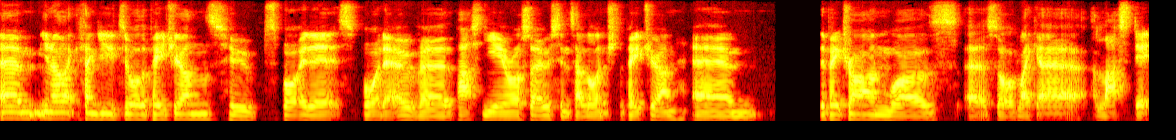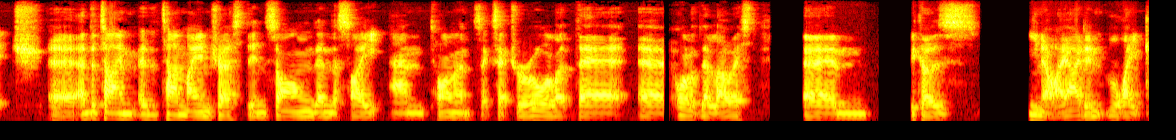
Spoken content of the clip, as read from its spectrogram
um, you know, like thank you to all the Patreons who supported it, supported it over the past year or so since I launched the Patreon. Um, the Patreon was uh, sort of like a, a last ditch uh, at the time. At the time, my interest in song and the site and tournaments, etc., are all at their uh, all at their lowest um, because you know I, I didn't like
